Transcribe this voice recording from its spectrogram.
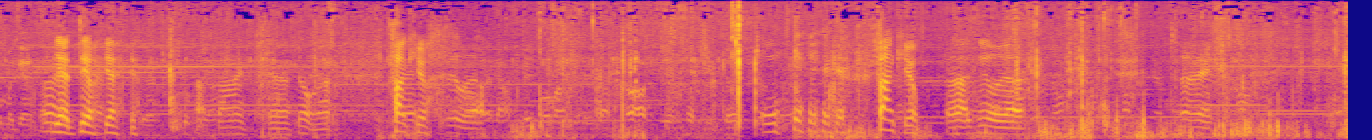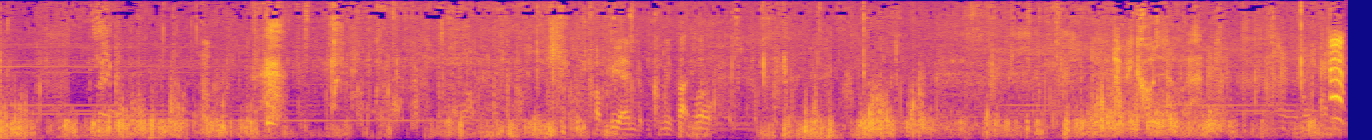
come again. Yeah, deal. Yeah, yeah. That's fine. Yeah, don't worry. Thank you. See you later. Thank you. Alright, see you later. Alright. Probably end up coming back well. I recorded all that. Ah!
